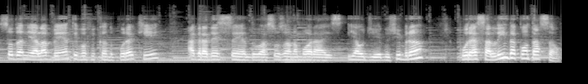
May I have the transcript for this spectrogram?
sou Daniela Bento e vou ficando por aqui, agradecendo a Suzana Moraes e ao Diego Gibran por essa linda contação.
